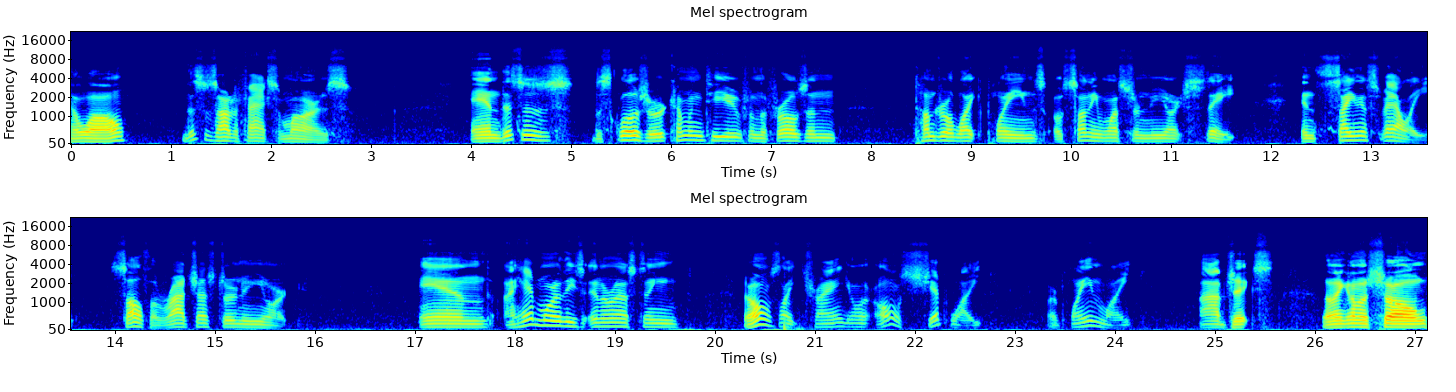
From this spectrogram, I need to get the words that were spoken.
Hello, this is Artifacts of Mars, and this is Disclosure coming to you from the frozen tundra-like plains of sunny western New York State in Sinus Valley, south of Rochester, New York. And I have more of these interesting, they're almost like triangular, almost ship-like or plane-like objects that I'm going to show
